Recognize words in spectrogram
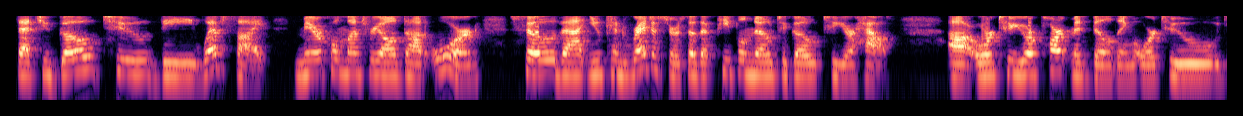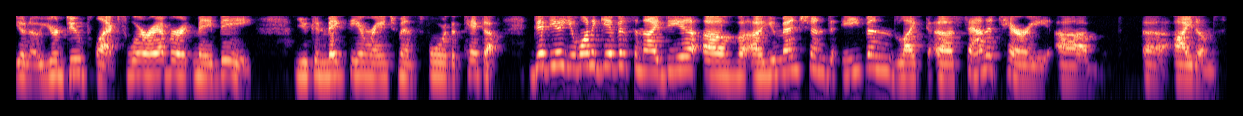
that you go to the website miraclemontreal.org so that you can register so that people know to go to your house. Uh, or to your apartment building or to you know your duplex wherever it may be. You can make the arrangements for the pickup. Divya you want to give us an idea of uh, you mentioned even like uh, sanitary uh, uh, items.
